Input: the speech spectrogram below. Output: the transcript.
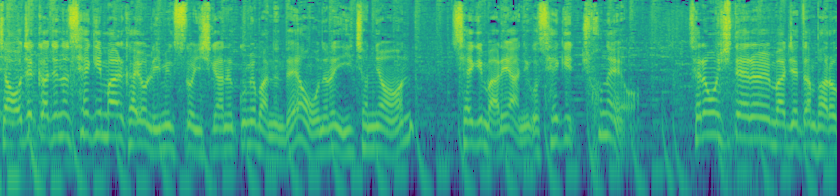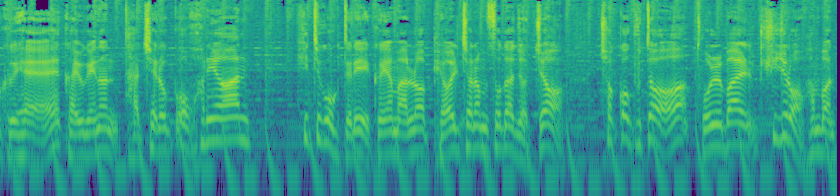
자 어제까지는 세기말 가요 리믹스로 이 시간을 꾸며봤는데요. 오늘은 2000년 세기말이 아니고 세기초네요. 새로운 시대를 맞이했던 바로 그 해 가요계는 다채롭고 화려한 히트곡들이 그야말로 별처럼 쏟아졌죠. 첫 곡부터 돌발 퀴즈로 한번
